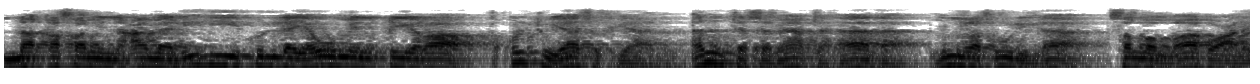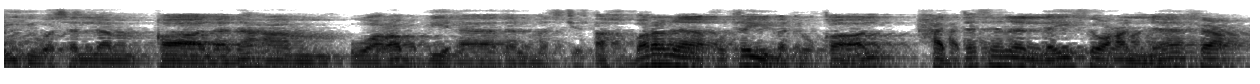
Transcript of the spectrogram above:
نقص من عمله كل يوم قيراط. قلت يا سفيان أنت سمعت هذا من رسول الله صلى الله عليه وسلم؟ قال نعم ورب هذا المسجد. أخبرنا قتيبة قال حدثنا الليث عن نافع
